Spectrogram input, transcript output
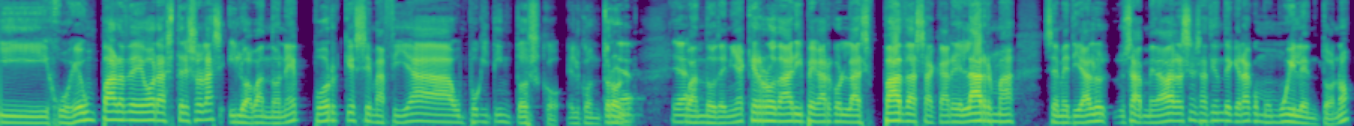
y jugué un par de horas, tres horas y lo abandoné porque se me hacía un poquitín tosco el control. Cuando tenía que rodar y pegar con la espada, sacar el arma, se metía, o sea, me daba la sensación de que era como muy lento, ¿no?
